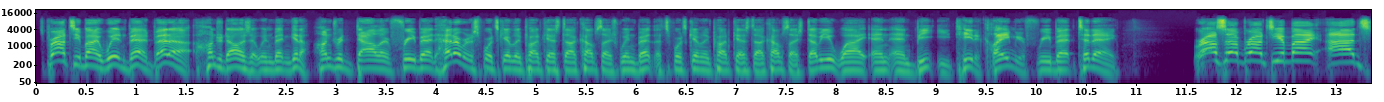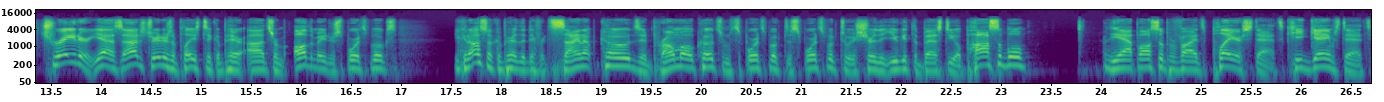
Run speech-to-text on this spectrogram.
It's brought to you by WynnBET. Bet a hundred dollars at WynnBET and get a hundred dollar free bet. Head over to sportsgamblingpodcast.com slash WynnBET. That's sportsgamblingpodcast.com slash W Y N N B E T to claim your free bet today. We're also brought to you by Odds Trader. Yes, Odds Trader is a place to compare odds from all the major sports books. You can also compare the different sign up codes and promo codes from sportsbook to sportsbook to assure that you get the best deal possible. The app also provides player stats, key game stats,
